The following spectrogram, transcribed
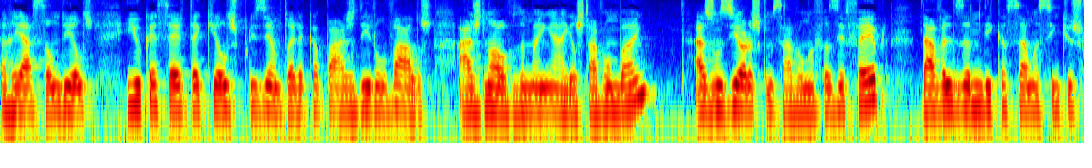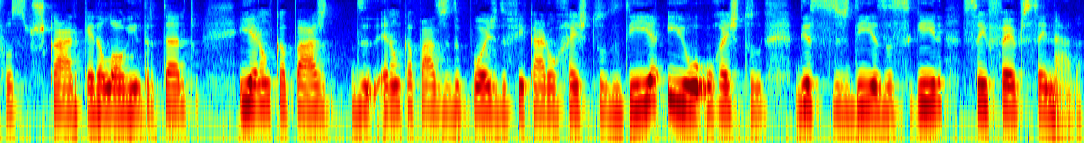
a reação deles e o que é certo é que eles, por exemplo, era capaz de ir levá-los às 9 da manhã, eles estavam bem, às 11 horas começavam a fazer febre, dava-lhes a medicação assim que os fosse buscar, que era logo entretanto, e eram, capaz de, eram capazes depois de ficar o resto do dia e o, o resto desses dias a seguir sem febre, sem nada.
